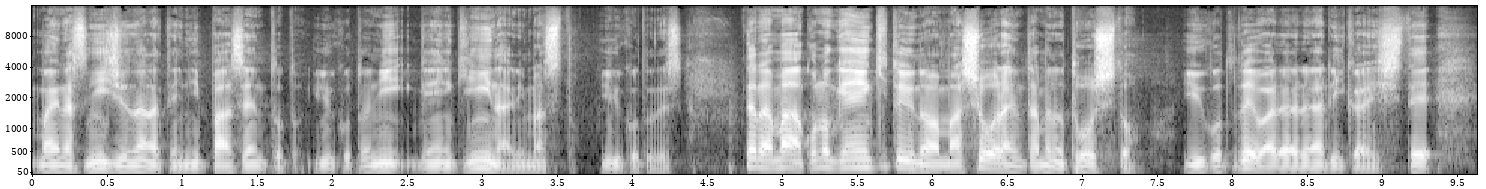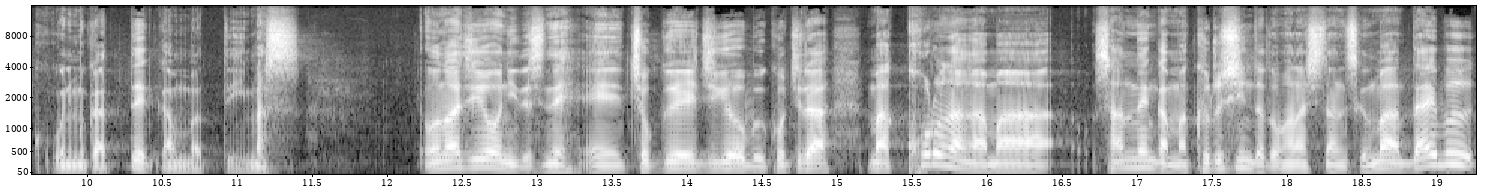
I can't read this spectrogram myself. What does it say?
マイナス27.2%ということに減益になりますと。いうことです。ただまあこの減益というのはまあ将来のための投資ということで我々は理解してここに向かって頑張っています。同じようにですね、えー、直営事業部こちら、まあ、コロナがまあ3年間ま苦しんだとお話したんですけど、まあ、だいぶ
